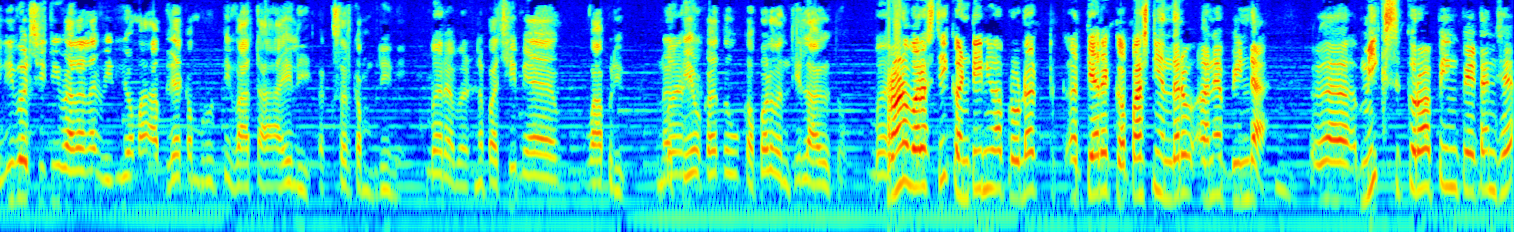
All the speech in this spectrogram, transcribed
યુનિવર્સિટી વાળાના વિડીયોમાં આ બ્લેક અમૃતની વાત આવેલી અક્ષર કંપનીની. બરાબર. ને પછી મેં વાપર્યું. ને તે વખત હું કપડવંથી લાવ્યો હતો. ત્રણ વર્ષથી કન્ટિન્યુ આ પ્રોડક્ટ અત્યારે કપાસની અંદર અને ભીંડા. મિક્સ ક્રોપિંગ પેટર્ન છે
